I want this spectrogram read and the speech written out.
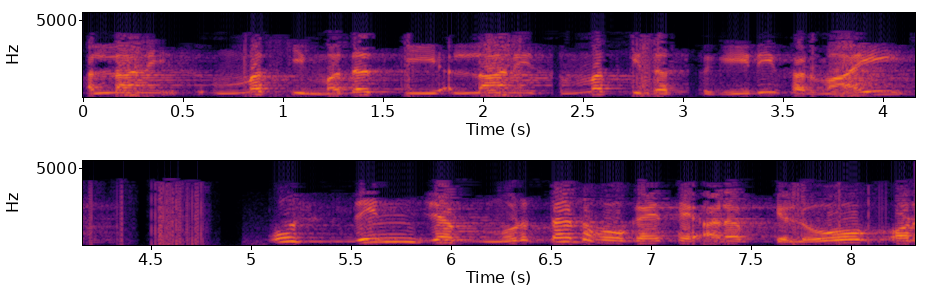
اللہ نے اس امت کی مدد کی، اللہ نے اس امت کی دستگیری فرمائی۔ اس دن جب مرتد ہو گئے تھے عرب کے لوگ اور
